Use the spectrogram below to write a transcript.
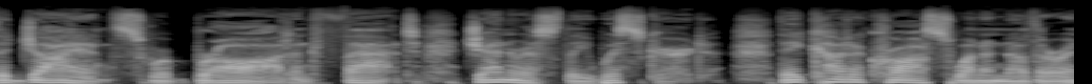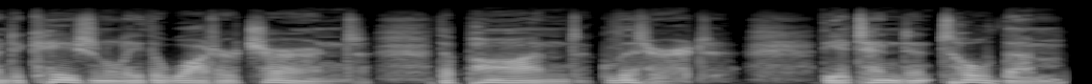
The giants were broad and fat, generously whiskered. They cut across one another, and occasionally the water churned. The pond glittered. The attendant told them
